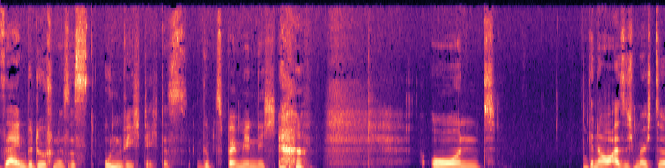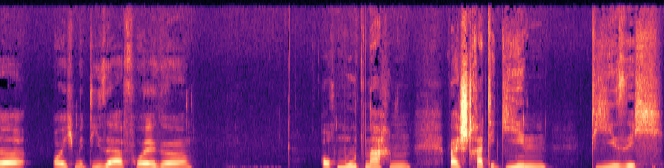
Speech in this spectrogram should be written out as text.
sein Bedürfnis ist unwichtig. Das gibt es bei mir nicht. und genau, also ich möchte euch mit dieser Folge auch Mut machen, weil Strategien, die sich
